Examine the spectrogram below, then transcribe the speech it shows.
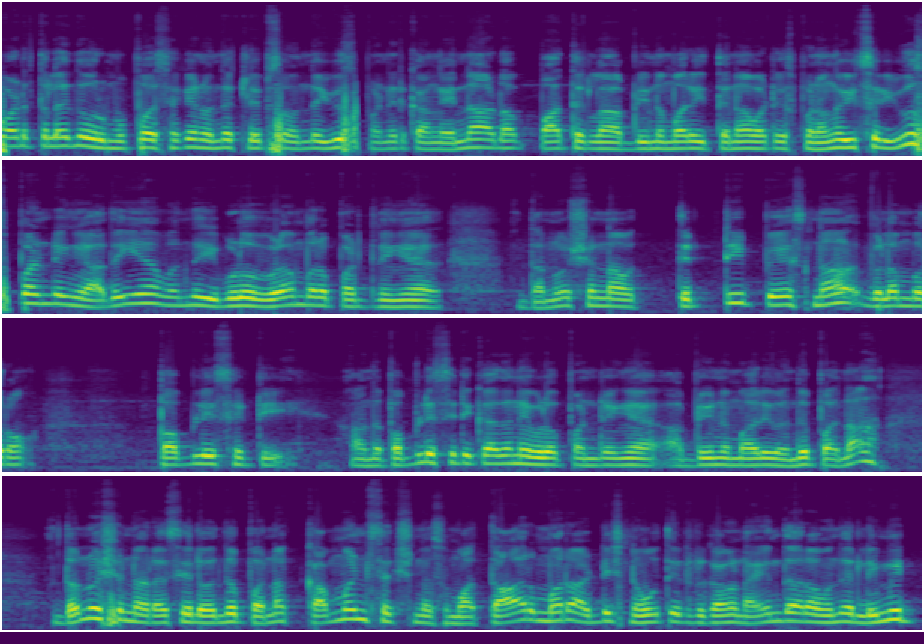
படத்துலேருந்து ஒரு முப்பது செகண்ட் வந்து கிளிப்ஸ் வந்து யூஸ் பண்ணியிருக்காங்க என்ன ஆடா பார்த்துக்கலாம் அப்படின்ற மாதிரி தெனாவாட்டி யூஸ் பண்ணாங்க. சரி யூஸ் பண்ணுறீங்க அதையே வந்து இவ்வளோ விளம்பரப்படுத்துறீங்க. தனுஷனை திட்டி பேசினா விளம்பரம். பப்ளிசிட்டி அந்த பப்ளிசிட்டிக்காக தானே இவ்வளோ பண்ணுறீங்க அப்படின்ற மாதிரி வந்து பார்த்தா தனுஷண்ணா ரசியில் வந்து பார்த்தா கமெண்ட் செக்ஷனில் சும்மா தாறுமாறாக அடிச்சு நவுத்திட்டு இருக்காங்க. நயன்தாரா வந்து லிமிட்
